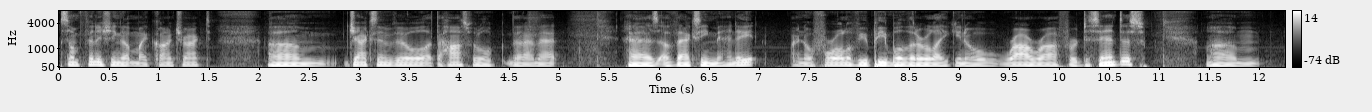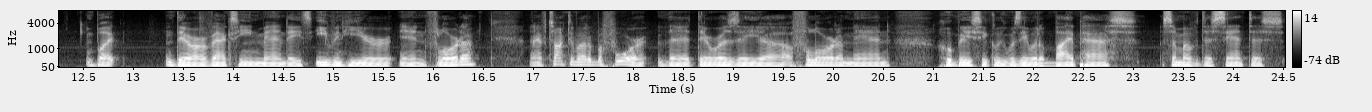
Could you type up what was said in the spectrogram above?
So I'm finishing up my contract. Um, Jacksonville at the hospital that I'm at has a vaccine mandate. I know for all of you people that are like, you know, rah rah for DeSantis, um, but there are vaccine mandates even here in Florida. And I've talked about it before that there was a, uh, a Florida man who basically was able to bypass some of DeSantis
